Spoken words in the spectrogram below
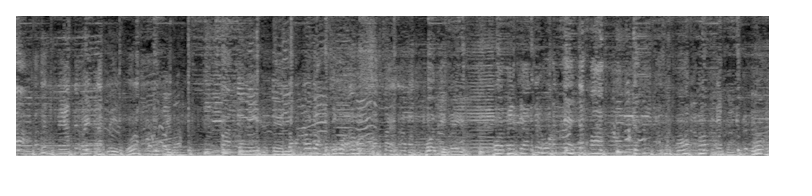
ตักแล้วขึ้นแน่ได้ไปตักเลยโอ้โหตักตรงนี้เตะล็อกแล้วล็อกชิวเอาว่าใส่ละมันพ่อจีเม่พอเป็นแจกได้หัวแจกจังมาจะมีอาสาขอนะครับโอ้โห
